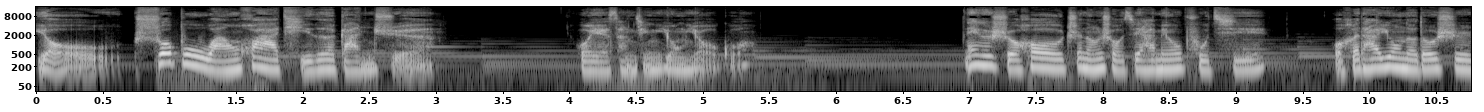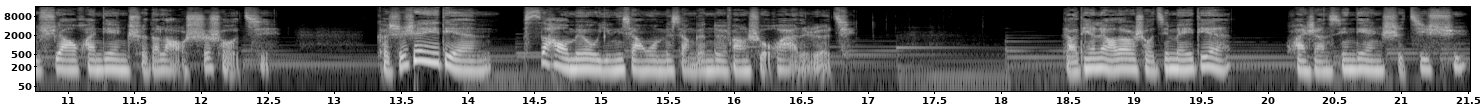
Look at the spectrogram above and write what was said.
有说不完话题的感觉，我也曾经拥有过。那个时候，智能手机还没有普及。我和他用的都是需要换电池的老式手机，可是这一点丝毫没有影响我们想跟对方说话的热情。聊天聊到手机没电，换上新电池继续；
